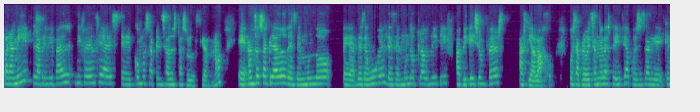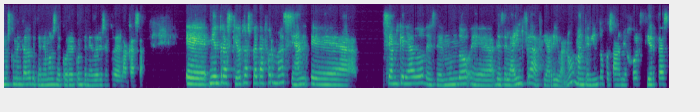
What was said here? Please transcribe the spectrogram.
para mí la principal diferencia es cómo se ha pensado esta solución. ¿no? Anthos ha creado desde el mundo eh, desde Google, desde el mundo Cloud Native, Application First, hacia abajo. Pues aprovechando la experiencia, pues esa que, que hemos comentado que tenemos de correr contenedores dentro de la casa. Eh, mientras que otras plataformas se han, eh, se han creado desde el mundo, desde la infra hacia arriba, ¿no? manteniendo pues a lo mejor ciertas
